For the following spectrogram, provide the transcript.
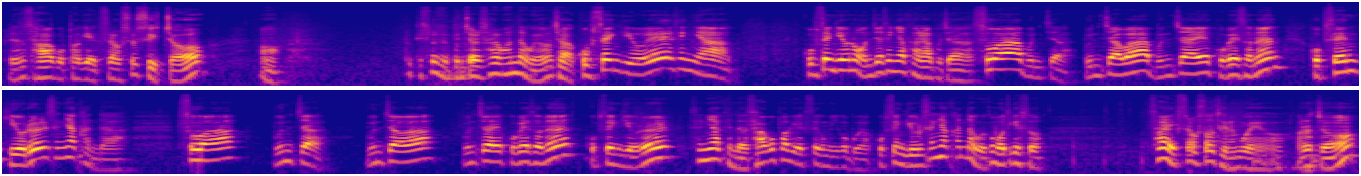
그래서 4 곱하기 x라고 쓸 수 있죠. 어. 이렇게 쓸수 문자를 사용한다고요. 자, 곱셈기호의 생략. 곱셈기호는 언제 생략하나 보자. 수와 문자, 문자와 문자의 곱에서는 곱셈기호를 생략한다. 수와 문자, 문자와 문자의 곱에서는 곱셈 기호를 생략한다. 4 곱하기 x 그럼 이거 뭐야? 곱셈 기호를 생략한다고요. 그럼 어떻게 써? 4x라고 써도 되는 거예요. 알았죠?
